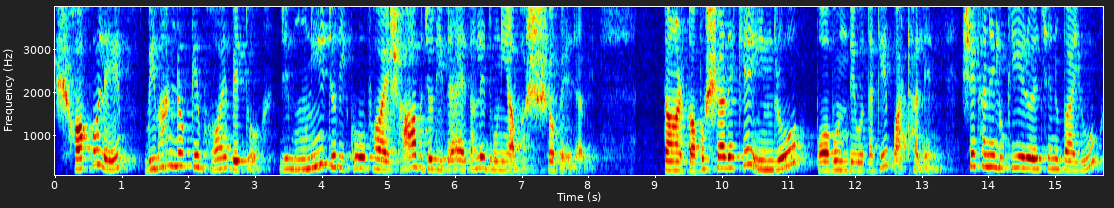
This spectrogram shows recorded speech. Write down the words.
সকলে বিভাণ্ডককে ভয় পেত যে মুনির যদি কোপ হয়, সাপ যদি দেয়, তাহলে দুনিয়া ভস্য হয়ে যাবে। তাঁর তপস্যা দেখে ইন্দ্র পবন দেবতাকে পাঠালেন। সেখানে লুকিয়ে রয়েছেন বায়ু।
